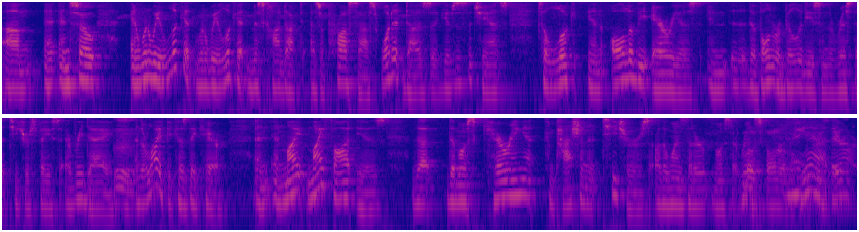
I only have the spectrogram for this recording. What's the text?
Um, and, and so, and when we look at when we look at misconduct as a process, what it does is it gives us the chance to look in all of the areas in the vulnerabilities and the risks that teachers face every day hmm. in their life because they care. And, and my, my thought is that the most caring, compassionate teachers are the ones that are most at risk. Most vulnerable. Right. Yeah, they are.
